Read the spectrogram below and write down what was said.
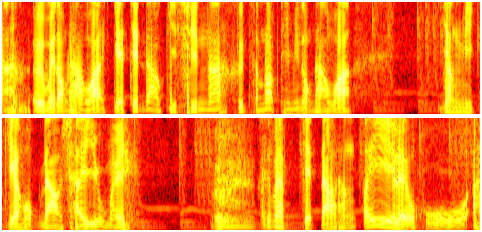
นะเออไม่ต้องถามว่าเกียร์7ดาวกี่ชิ้นนะคือสำหรับทีมนี้ต้องถามว่า ยังมีเกียร์6ดาวใช้อยู่ไหมคือแบบ7ดาวทั้งตี้เลยโอ้โหอะ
